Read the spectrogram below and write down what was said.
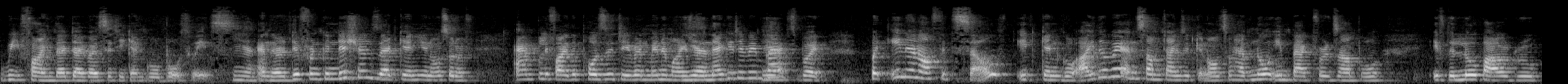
we find that diversity can go both ways. Yeah. And there are different conditions that can, you know, sort of amplify the positive and minimize Yeah. the negative impacts. But but in and of itself, it can go either way, and sometimes it can also have no impact. For example, if the low power group,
